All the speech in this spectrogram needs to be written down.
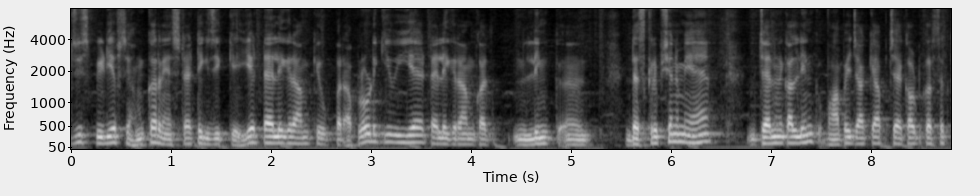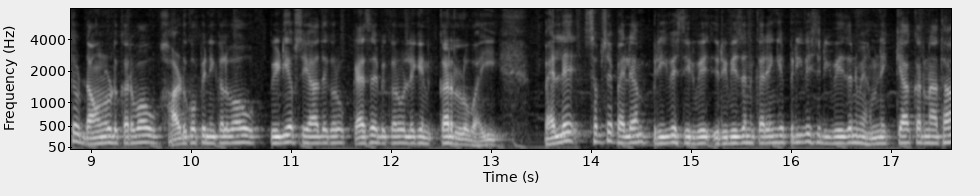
जिस पीडीएफ से हम कर रहे हैं स्टैटिक जिक के, ये टेलीग्राम के ऊपर अपलोड की हुई है। टेलीग्राम का लिंक डिस्क्रिप्शन में है। चैनल का लिंक वहाँ पे जाके आप चेकआउट कर सकते हो। डाउनलोड करवाओ हार्ड कॉपी निकलवाओ पीडीएफ से याद करो, कैसे भी करो, लेकिन कर लो भाई। पहले, सबसे पहले हम प्रीवियस रिवीजन करेंगे। प्रीवियस रिवीजन में हमने क्या करना था?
